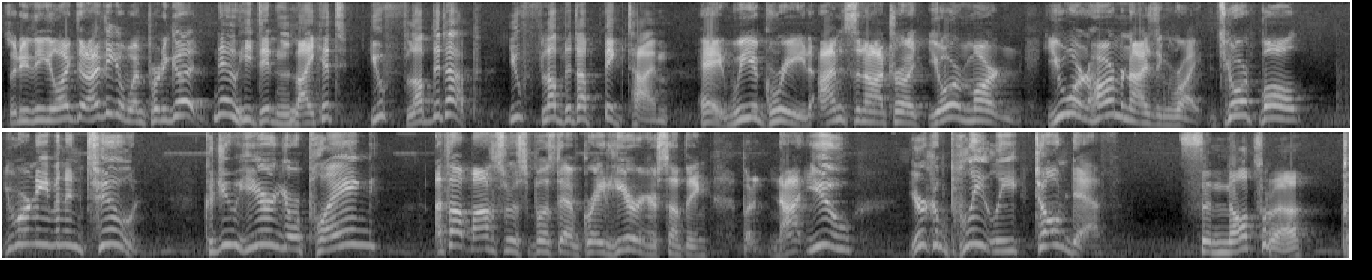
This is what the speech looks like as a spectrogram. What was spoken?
So do you think you liked it? I think it went pretty good. No, he didn't like it. You flubbed it up. You flubbed it up big time. Hey, we agreed. I'm Sinatra. You're Martin. You weren't harmonizing right. It's your fault. You weren't even in tune. Could you hear your playing? I thought Moths was supposed to have great hearing or something, but not you. You're completely tone deaf. Sinatra?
